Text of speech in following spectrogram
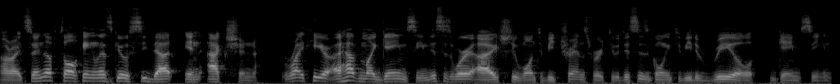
Alright, so enough talking, let's go see that in action. Right here, I have my game scene. This is where I actually want to be transferred to. This is going to be the real game scene.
